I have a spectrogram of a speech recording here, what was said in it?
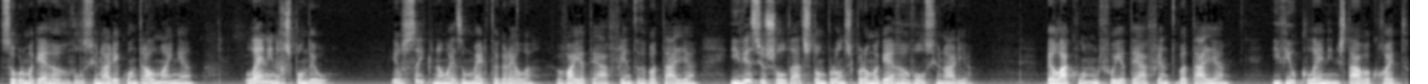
sobre uma guerra revolucionária contra a Alemanha, Lenin respondeu: Eu sei que não és um mero tagarela. Vai até à frente de batalha e vê se os soldados estão prontos para uma guerra revolucionária. Bela Kun foi até à frente de batalha e viu que Lenin estava correto.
